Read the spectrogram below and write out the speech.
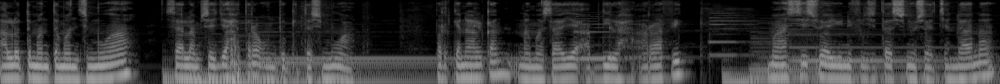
Halo teman-teman semua, salam sejahtera untuk kita semua. Perkenalkan, nama saya Abdillah Arafik, mahasiswa Universitas Nusa Cendana,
